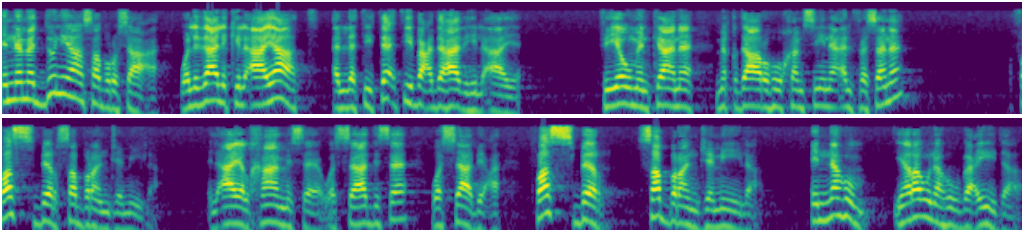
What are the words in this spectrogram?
إنما الدنيا صبر ساعة ولذلك الآيات التي تأتي بعد هذه الآية. في يوم كان مقداره خمسين ألف سنة فاصبر صبرا جميلا. الآية الخامسة والسادسة والسابعة فاصبر صبرا جميلا. إنهم يرونه بعيدا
